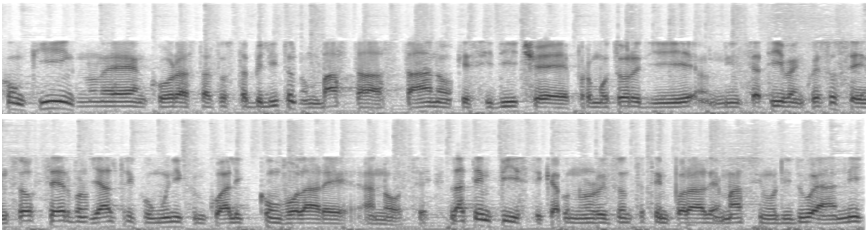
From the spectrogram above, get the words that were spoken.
Con chi non è ancora stato stabilito, non basta Stano che si dice promotore di un'iniziativa in questo senso, servono gli altri comuni con i quali convolare a nozze. La tempistica con un orizzonte temporale massimo di due anni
